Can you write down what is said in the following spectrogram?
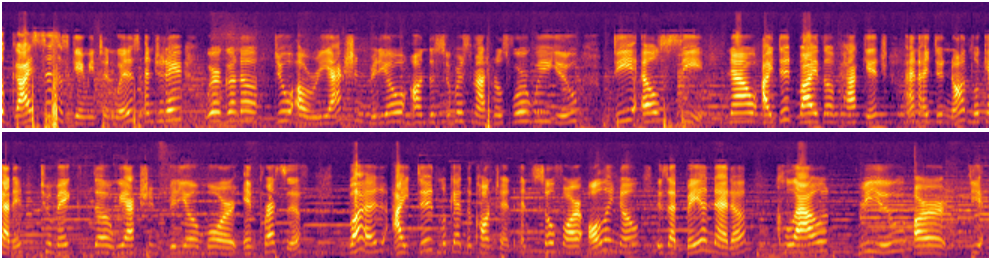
Guys, this is GamingTon Whiz, and today we're gonna do a reaction video on the Super Smash Bros. for Wii U DLC. Now, I did buy the package, and I did not look at it to make the reaction video more impressive, but I did look at the content, and so far, all I know is that Bayonetta, Cloud, Ryu are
